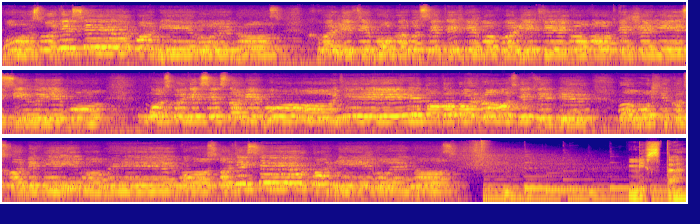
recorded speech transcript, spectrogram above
Господи, все помилуй нас, хвалите Бога во святых Его, хвалите Его во отвержении силы Его. Господи, все с нами будь, и на разве Тебе, помощником скорби мы. Господи, все помилуй нас. Места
